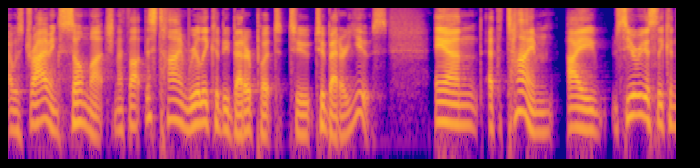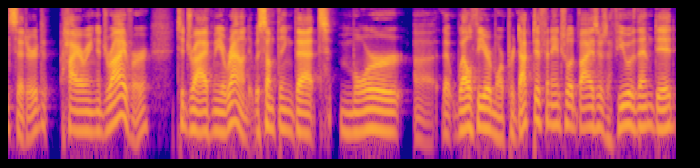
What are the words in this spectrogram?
I was driving so much, and I thought this time really could be better put to to better use. And at the time, I seriously considered hiring a driver to drive me around. It was something that more uh, that wealthier, more productive financial advisors, a few of them did,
